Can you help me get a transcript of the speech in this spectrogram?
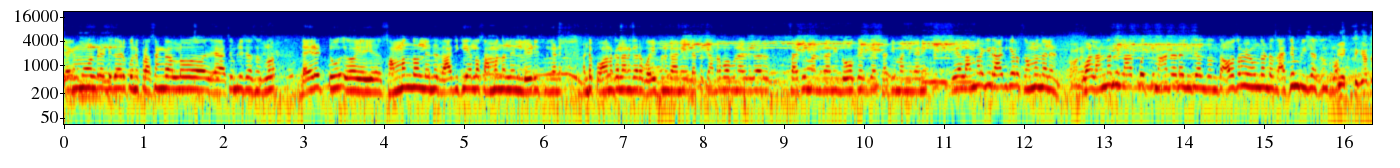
జగన్మోహన్ రెడ్డి గారు కొన్ని ప్రసంగాల్లో అసెంబ్లీ సెషన్స్లో డైరెక్ట్ సంబంధం లేని రాజకీయాల్లో సంబంధం లేని లేడీస్ని కానీ అంటే పవన్ కళ్యాణ్ గారి వైఫ్ని కానీ లేకపోతే చంద్రబాబు నాయుడు గారు సతీమణి కానీ లోకేష్ గారు సతీమణి కానీ వీళ్ళందరికీ రాజకీయాలకు సంబంధం లేదు వాళ్ళందరినీ లాక్కొచ్చి మాట్లాడాల్సిన అవసరం ఏముందంటే అసెంబ్లీ సెషన్స్లో. వ్యక్తిగత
